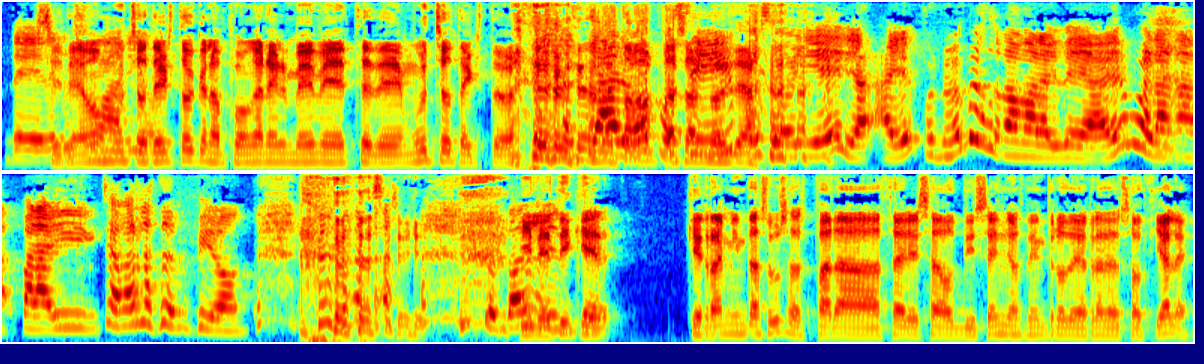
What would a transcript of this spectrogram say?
De, si tenemos mucho texto, que nos pongan el meme este de mucho texto. claro, pues sí, pues oye, ya, eh, pues no me parece una mala idea, ¿eh? Para, para ahí llamar la atención. sí. Totalmente. Y Leti, ¿Qué herramientas usas para hacer esos diseños dentro de redes sociales?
